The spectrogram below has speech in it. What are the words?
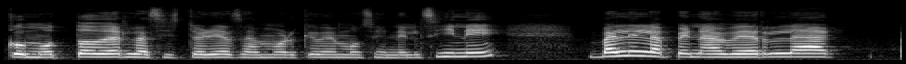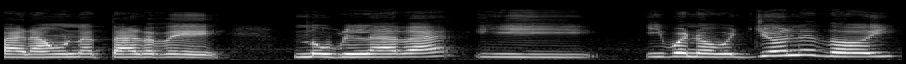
como todas las historias de amor que vemos en el cine. Vale la pena verla para una tarde nublada y, y bueno, yo le doy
